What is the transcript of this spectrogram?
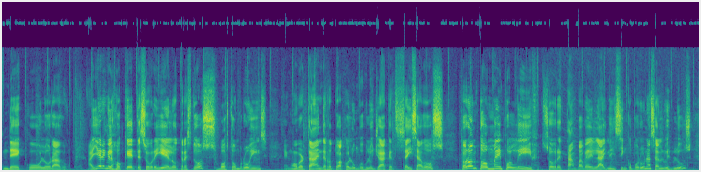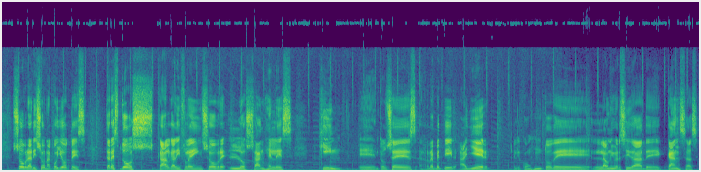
de Colorado. Ayer en el joquete sobre hielo 3-2, Boston Bruins en overtime derrotó a Columbus Blue Jackets 6 a 2. Toronto Maple Leaf sobre Tampa Bay Lightning 5 por 1. San Luis Blues sobre Arizona Coyotes 3-2. Calgary Flames sobre Los Ángeles King. Eh, entonces, repetir, ayer el conjunto de la Universidad de Kansas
